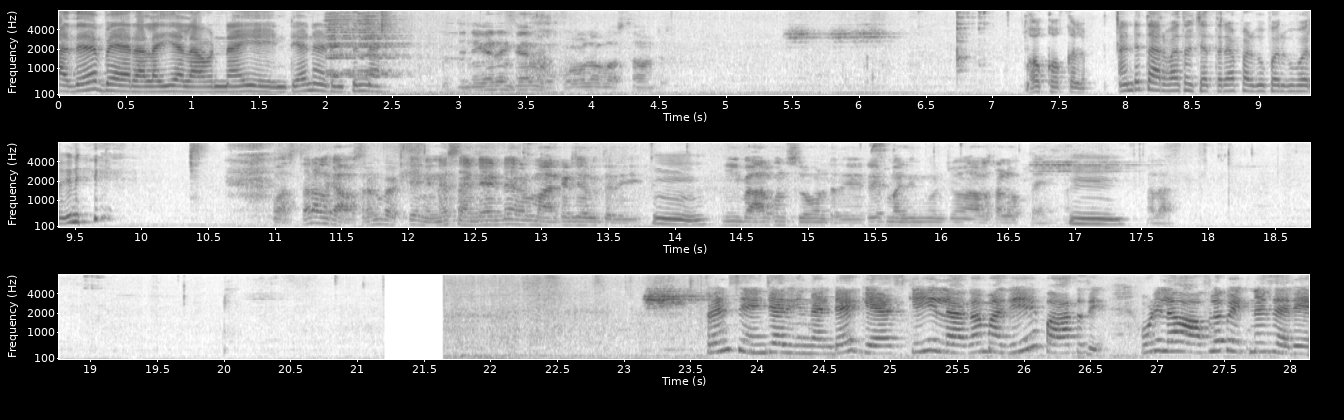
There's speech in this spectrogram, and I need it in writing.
అదే బేరాలు అయ్యి ఎలా ఉన్నాయి ఏంటి అని అడుగుతున్నా. ఒక్కొక్కరు అంటే తర్వాత వచ్చేస్తారా? పరుగు పరుగు పరుగుని. వస్తారు వాళ్ళకి అవసరాన్ని బట్టి. నిన్న సండే అంటే అక్కడ మార్కెట్ జరుగుతుంది. ఈ బాగా కొంచెం స్లో ఉంటుంది. రేపు మళ్ళీ కొంచెం అవసరాలు వస్తాయి. అలా. ఫ్రెండ్స్ ఏం జరిగిందంటే గ్యాస్కి ఇలాగా మాది పాతది. ఇప్పుడు ఇలా ఆఫ్లో పెట్టినా సరే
